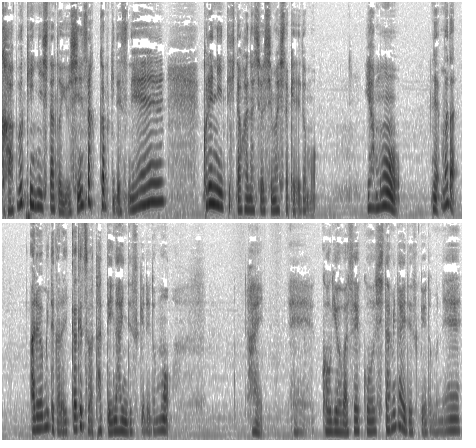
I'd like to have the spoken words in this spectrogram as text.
歌舞伎にしたという新作歌舞伎ですね。これに行ってきたお話をしましたけれどもいやもうねまだあれを見てから1ヶ月は経っていないんですけれどもはい、えー、興行は成功したみたいですけれどもね。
